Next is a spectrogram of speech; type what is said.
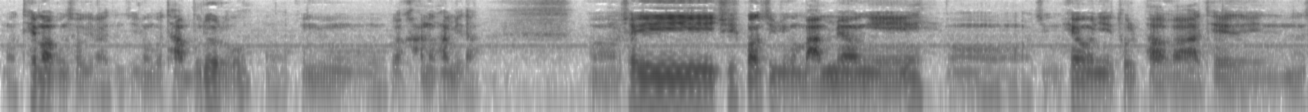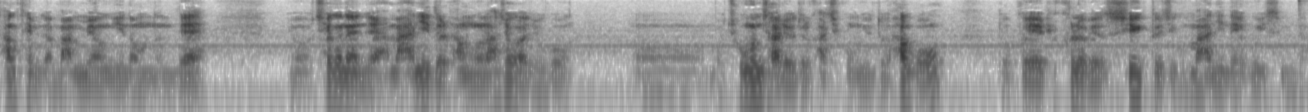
뭐 테마 분석이라든지 이런 거 다 무료로 어, 공유가 가능합니다. 어, 저희 주식방집 지금 만 명이 어, 지금 회원이 돌파가 되는 상태입니다. 만 명이 넘는데 어, 최근에 이제 많이들 방문하셔가지고 어, 뭐 좋은 자료들 같이 공유도 하고 또 VIP 클럽에서 수익도 지금 많이 내고 있습니다.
